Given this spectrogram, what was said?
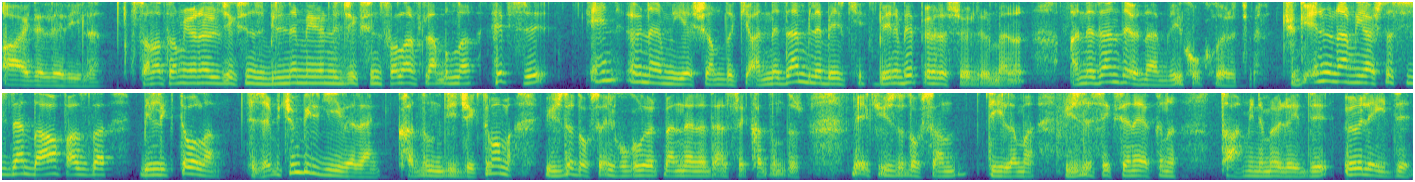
aileleriyle sanata mı yöneleceksiniz, biline mi yöneleceksiniz falan filan bunlar hepsi en önemli yaşamdaki anneden bile belki benim hep öyle söylüyorum ben anneden de önemli ilkokul öğretmeni. Çünkü en önemli yaşta sizden daha fazla birlikte olan size bütün bilgiyi veren kadın diyecektim ama %90 ilkokul öğretmenleri nedense kadındır. Belki %90 değil ama %80'e yakını tahminim öyleydi. Öyleydi.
